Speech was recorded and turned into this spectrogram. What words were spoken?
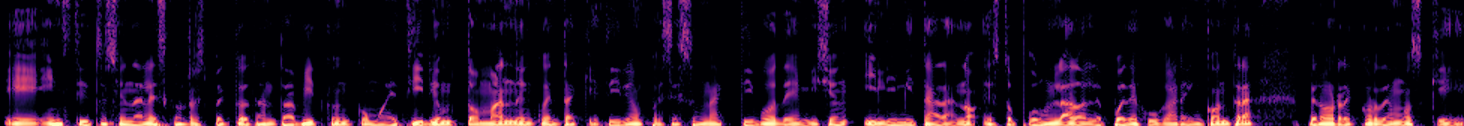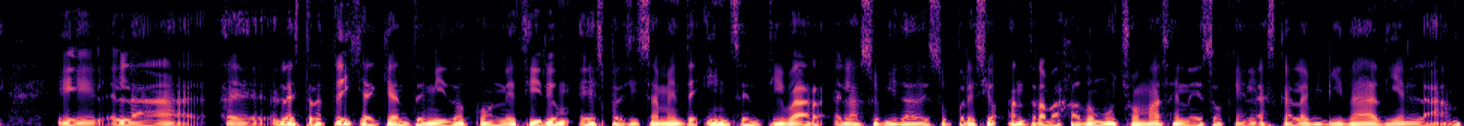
Eh, institucionales con respecto tanto a Bitcoin como a Ethereum, tomando en cuenta que Ethereum pues es un activo de emisión ilimitada, ¿no? Esto por un lado le puede jugar en contra, pero recordemos que eh, la, eh, la, estrategia que han tenido con Ethereum es precisamente incentivar la subida de su precio. Han trabajado mucho más en eso que en la escalabilidad y en la,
